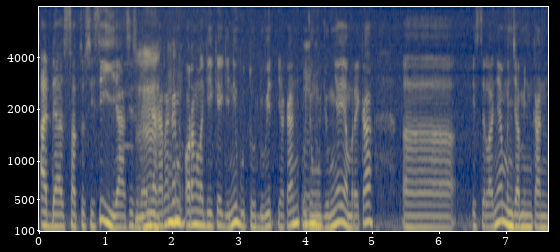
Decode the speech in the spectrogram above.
ada satu sisi iya sih sebenarnya Hmm. karena kan orang lagi kayak gini butuh duit ya kan ujung-ujungnya ya mereka eh, istilahnya menjaminkan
